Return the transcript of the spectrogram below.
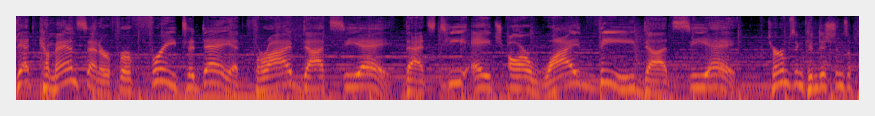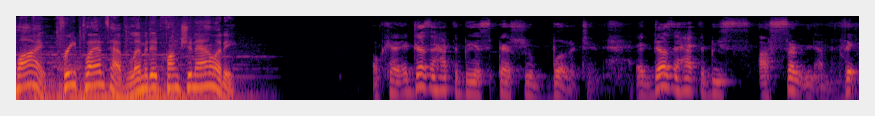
Get Command Center for free today at thryv.ca. That's T H R Y V.ca. Terms and conditions apply. Free plans have limited functionality. Okay, it doesn't have to be a special bulletin. It doesn't have to be a certain event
